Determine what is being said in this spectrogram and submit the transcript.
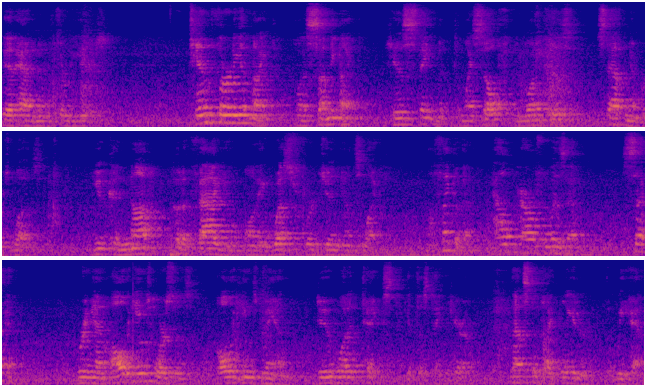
they had had in over 30 years. 10:30 at night, on a Sunday night, his statement to myself and one of his staff members was, "You cannot put a value on a West Virginian's life." Now think of that. How powerful is that? Second, bring in all the king's horses, all the king's men, do what it takes to get this taken care of. That's the type leader that we have.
